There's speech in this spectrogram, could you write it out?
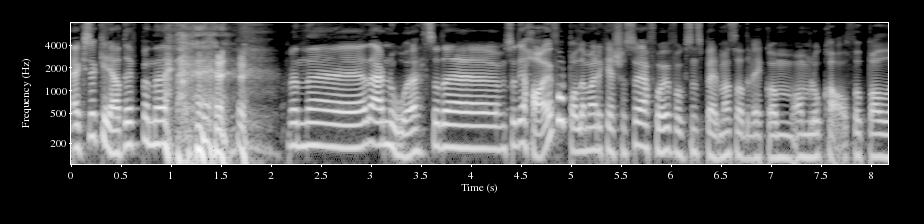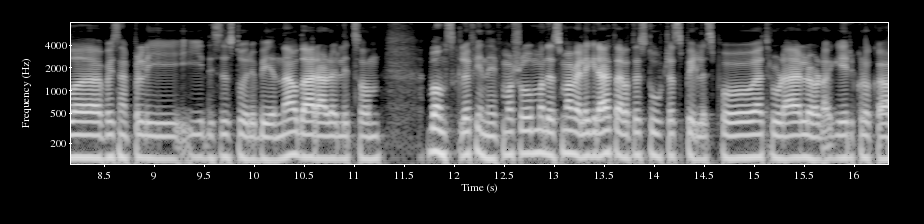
Jeg er ikke så kreativ, men eh, Men uh, det er noe. Så, det, så de har jo fotball i Marrakech også. Jeg får jo folk som spør meg stadig vekk om, om lokalfotball, uh, f.eks. I, i disse store byene, og der er det litt sånn vanskelig å finne informasjon. Men det som er veldig greit, er at det stort sett spilles på jeg tror det er lørdager klokka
